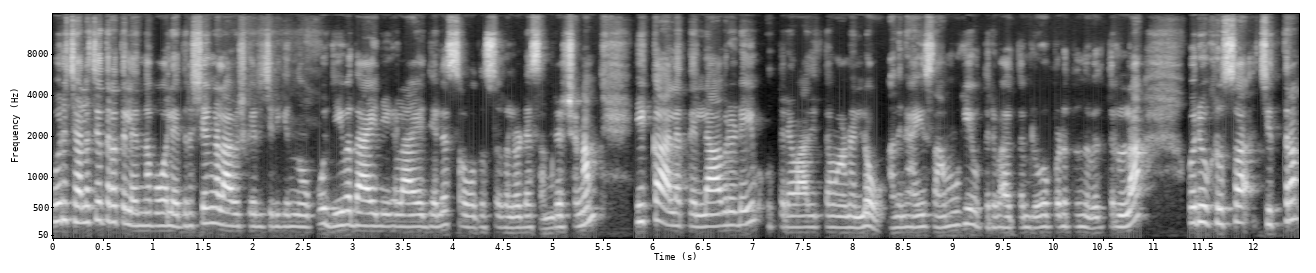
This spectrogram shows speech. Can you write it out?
ഒരു ചലച്ചിത്രത്തിൽ എന്ന പോലെ ദൃശ്യങ്ങൾ ആവിഷ്കരിച്ചിരിക്കുന്നു. നോക്കൂ ജീവദായിനികളായ ജലസ്രോതസ്സുകളുടെ സംരക്ഷണം ഇക്കാലത്ത് എല്ലാവരുടെയും ഉത്തരവാദിത്തമാണല്ലോ. അതിനായി സാമൂഹിക ഉത്തരവാദിത്തം രൂപപ്പെടുത്തുന്ന വിധത്തിലുള്ള ഒരു ഹ്രസ്വ ചിത്രം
